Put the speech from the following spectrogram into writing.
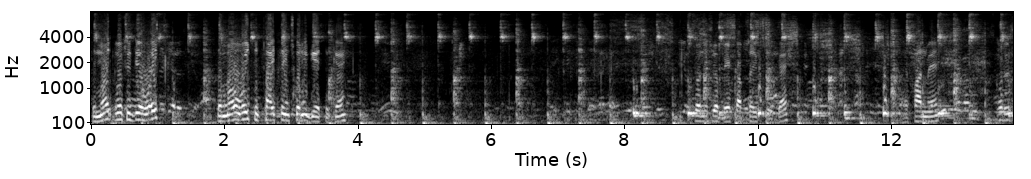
The more it works with your weight, the more weight the tighter it's gonna get, okay? This one is your backup safety, okay? Have fun, man. What is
